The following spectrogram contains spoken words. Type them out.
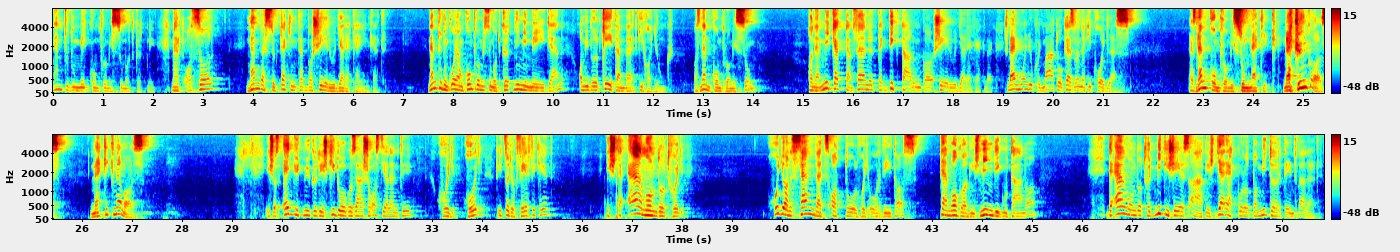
Nem tudunk még kompromisszumot kötni, mert azzal nem vesszük tekintetbe a sérült gyerekeinket. Nem tudunk olyan kompromisszumot kötni, mi négyen, amiből két embert kihagyunk. Az nem kompromisszum, hanem mi ketten felnőttek diktálunk a sérült gyerekeknek. És megmondjuk, hogy mától kezdve nekik hogy lesz. Ez nem kompromisszum nekik. Nekünk az. Nekik nem az. És az együttműködés kidolgozása azt jelenti, hogy, hogy itt vagyok férfiként, és te elmondod, hogy hogyan szenvedsz attól, hogy ordítasz, te magad is, mindig utána, de elmondod, hogy mit is élsz át, és gyerekkorodban mi történt veled.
